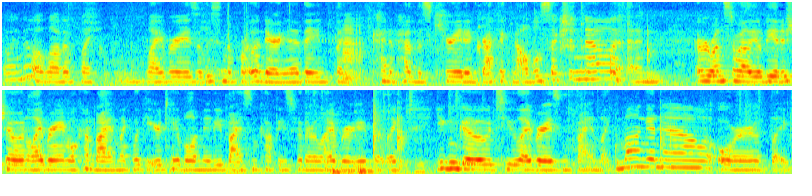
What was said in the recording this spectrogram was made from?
Well, I know a lot of like libraries, at least in the Portland area, they like kind of have this curated graphic novel section now, and every once in a while you'll be at a show and a librarian will come by and like look at your table and maybe buy some copies for their library. But like you can go to libraries and find like manga now or like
